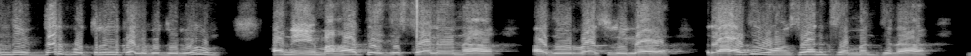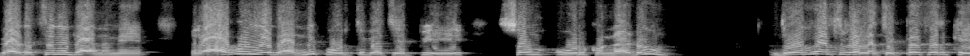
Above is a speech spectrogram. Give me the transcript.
ఉంది ఇద్దరు పుత్రులు కలుగుదురు అని మహా తేజస్శాలైన ఆ దూర్వాసులు ఇలా రాజవంశానికి సంబంధించిన గడిచిన దానిని రాబోయే దాన్ని పూర్తిగా చెప్పి సుమ్ ఊరుకున్నాడు. దూర్వాసుడు అలా చెప్పేసరికి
